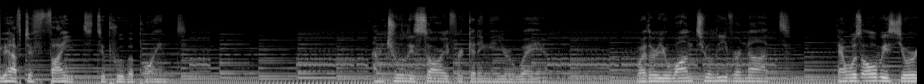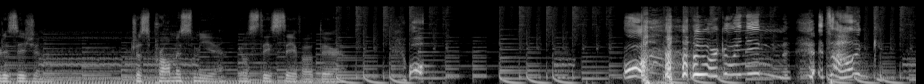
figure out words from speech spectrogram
you have to fight to prove a point. I'm truly sorry for getting in your way. Whether you want to leave or not, that was always your decision. Just promise me you'll stay safe out there. Oh! Oh! We're going in! It's a hug!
